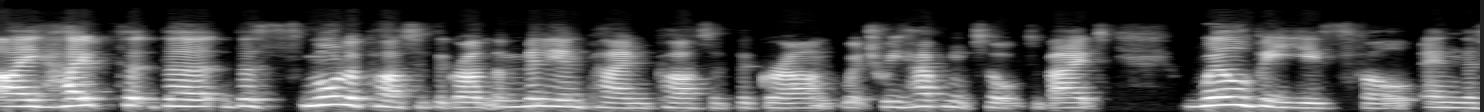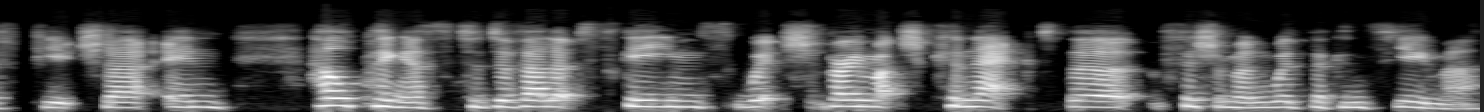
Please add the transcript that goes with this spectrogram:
I hope that the, the smaller part of the grant, the million pound part of the grant, which we haven't talked about, will be useful in the future in helping us to develop schemes which very much connect the fisherman with the consumer.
